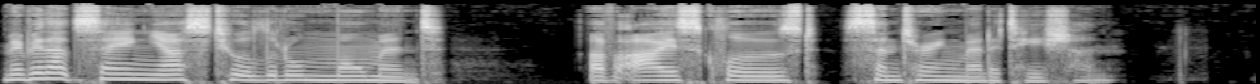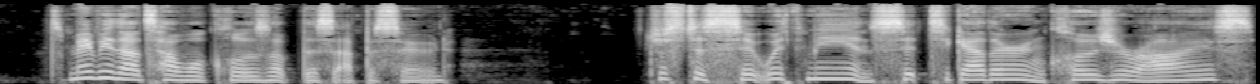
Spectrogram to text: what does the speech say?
Maybe that's saying yes to a little moment of eyes closed, centering meditation. So maybe that's how we'll close up this episode. Just to sit with me and sit together and close your eyes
